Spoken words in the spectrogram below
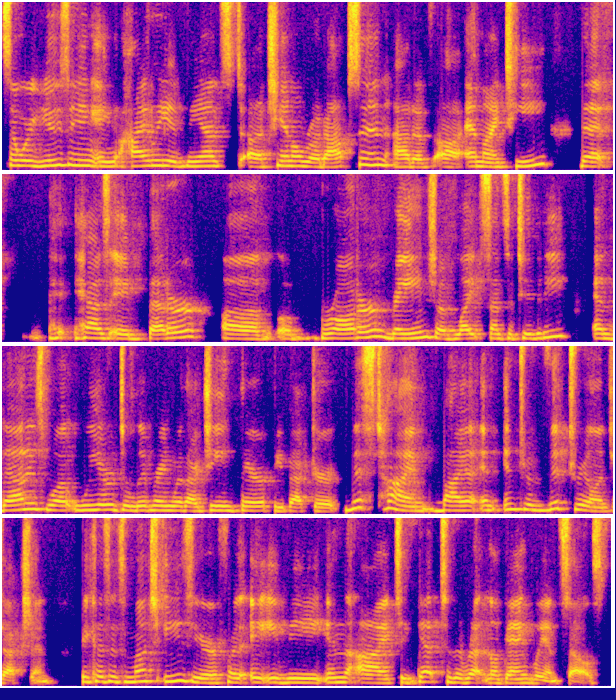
So we're using a highly advanced uh, channel rhodopsin out of uh, MIT that has a better, uh, a broader range of light sensitivity. And that is what we are delivering with our gene therapy vector, this time via an intravitreal injection because it's much easier for the AAV in the eye to get to the retinal ganglion cells.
